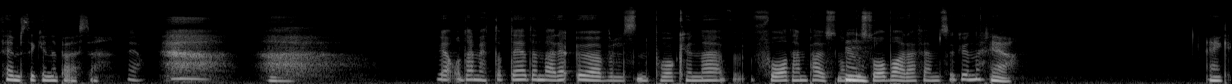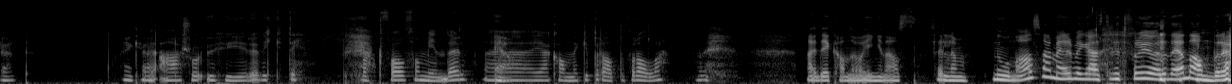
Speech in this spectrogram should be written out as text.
fem sekunder pause. Ja, og det er nettopp det. Den derre øvelsen på å kunne få den pausen, om Mm. det så bare er fem sekunder. Ja. Helt klart. Helt Det er så uhyre viktig. I hvert fall for min del. Eh, Ja. Jeg kan ikke prate for alle. Nei, det kan jo ingen av oss. Selv om noen av oss er mer begeistret for å gjøre det enn andre.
